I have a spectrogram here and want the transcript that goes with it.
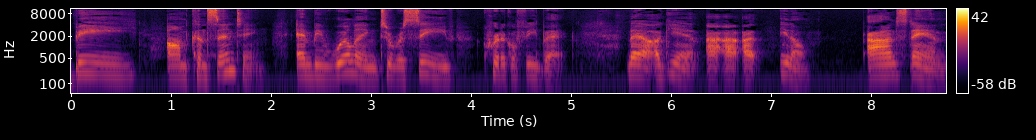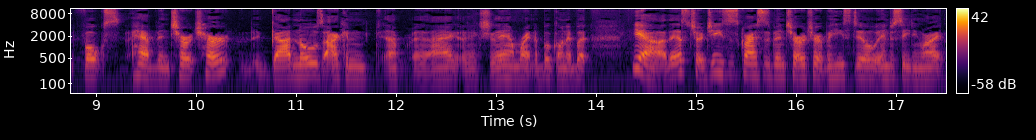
be um, consenting and be willing to receive critical feedback. Now, again, I, I, I, you know, I understand folks have been church hurt. God knows I can. I, I actually am writing a book on it, but yeah, that's true. Jesus Christ has been church hurt, but He's still interceding, right?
